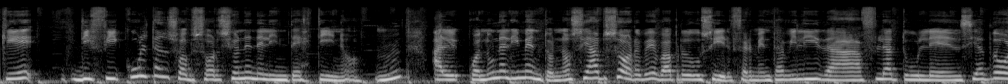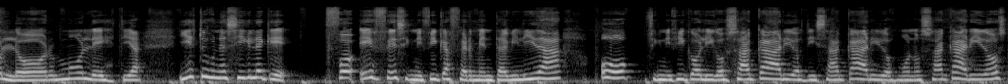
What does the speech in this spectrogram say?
que dificultan su absorción en el intestino. Al, cuando un alimento no se absorbe, va a producir fermentabilidad, flatulencia, dolor, molestia. Y esto es una sigla que F significa fermentabilidad, O significa oligosacáridos, disacáridos, monosacáridos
